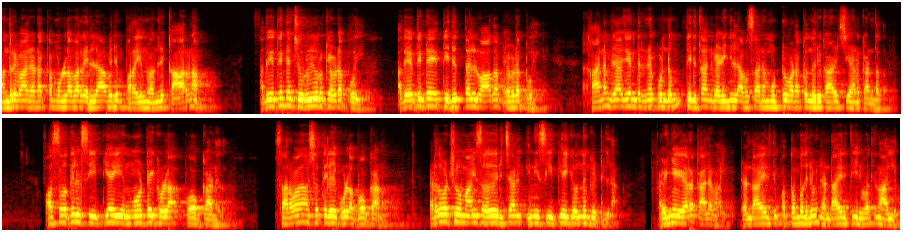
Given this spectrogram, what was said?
മന്ത്രിമാരടക്കമുള്ളവർ എല്ലാവരും പറയുന്നു. അതിന് കാരണം അദ്ദേഹത്തിന്റെ ചുറുചുറുക്ക് എവിടെ പോയി? അദ്ദേഹത്തിന്റെ തിരുത്തൽ വാദം എവിടെ പോയി? കാനം രാജേന്ദ്രനെ കൊണ്ടും തിരുത്താൻ കഴിഞ്ഞില്ല. അവസാനം മുട്ടുമടക്കുന്ന ഒരു കാഴ്ചയാണ് കണ്ടത്. വാസ്തവത്തിൽ സി പി ഐ എങ്ങോട്ടേക്കുള്ള പോക്കാണിത്. സർവനാശത്തിലേക്കുള്ള പോക്കാണ്. ഇടതുപക്ഷവുമായി സഹകരിച്ചാൽ ഇനി സി പി ഐക്ക് ഒന്നും കിട്ടില്ല. കഴിഞ്ഞ ഏറെ കാലമായി രണ്ടായിരത്തി പത്തൊമ്പതിലും രണ്ടായിരത്തി ഇരുപത്തിനാലിലും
